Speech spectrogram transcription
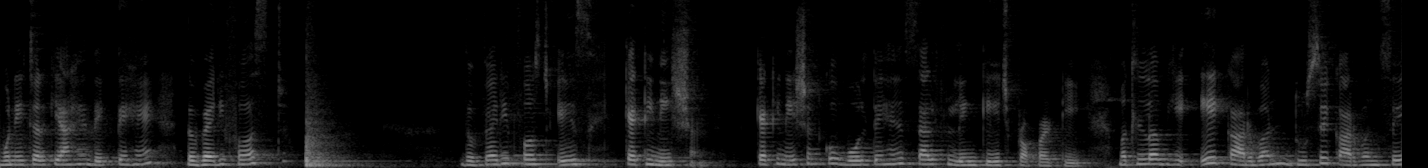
वो नेचर क्या है? देखते हैं। The very first the very first is catenation catenation को बोलते हैं सेल्फ लिंकेज प्रॉपर्टी मतलब ये एक कार्बन दूसरे कार्बन से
